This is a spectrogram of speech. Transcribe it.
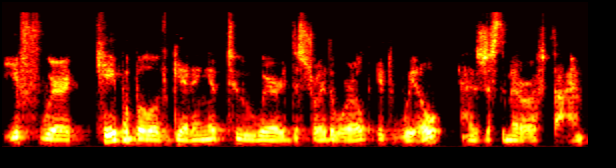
if we're capable of getting it to where it destroy the world, it will, and it's just a matter of time.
